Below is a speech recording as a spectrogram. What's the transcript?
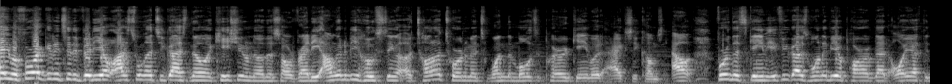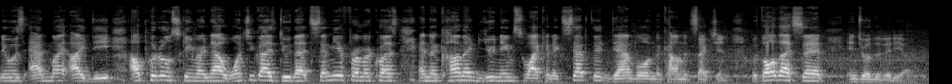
Hey, before I get into the video, I just want to let you guys know, in case you don't know this already, I'm going to be hosting a ton of tournaments when the multiplayer game mode actually comes out for this game. If you guys want to be a part of that, all you have to do is add my ID. I'll put it on screen right now. Once you guys do that, send me a friend request and then comment your name so I can accept it down below in the comment section. With all that said, enjoy the video.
